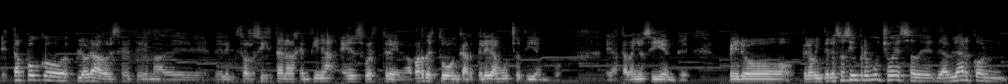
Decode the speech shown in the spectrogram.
está poco explorado ese tema del exorcista en Argentina en su estreno. Aparte estuvo en cartelera mucho tiempo, eh, hasta el año siguiente. Pero, pero me interesó siempre mucho eso de, hablar con,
